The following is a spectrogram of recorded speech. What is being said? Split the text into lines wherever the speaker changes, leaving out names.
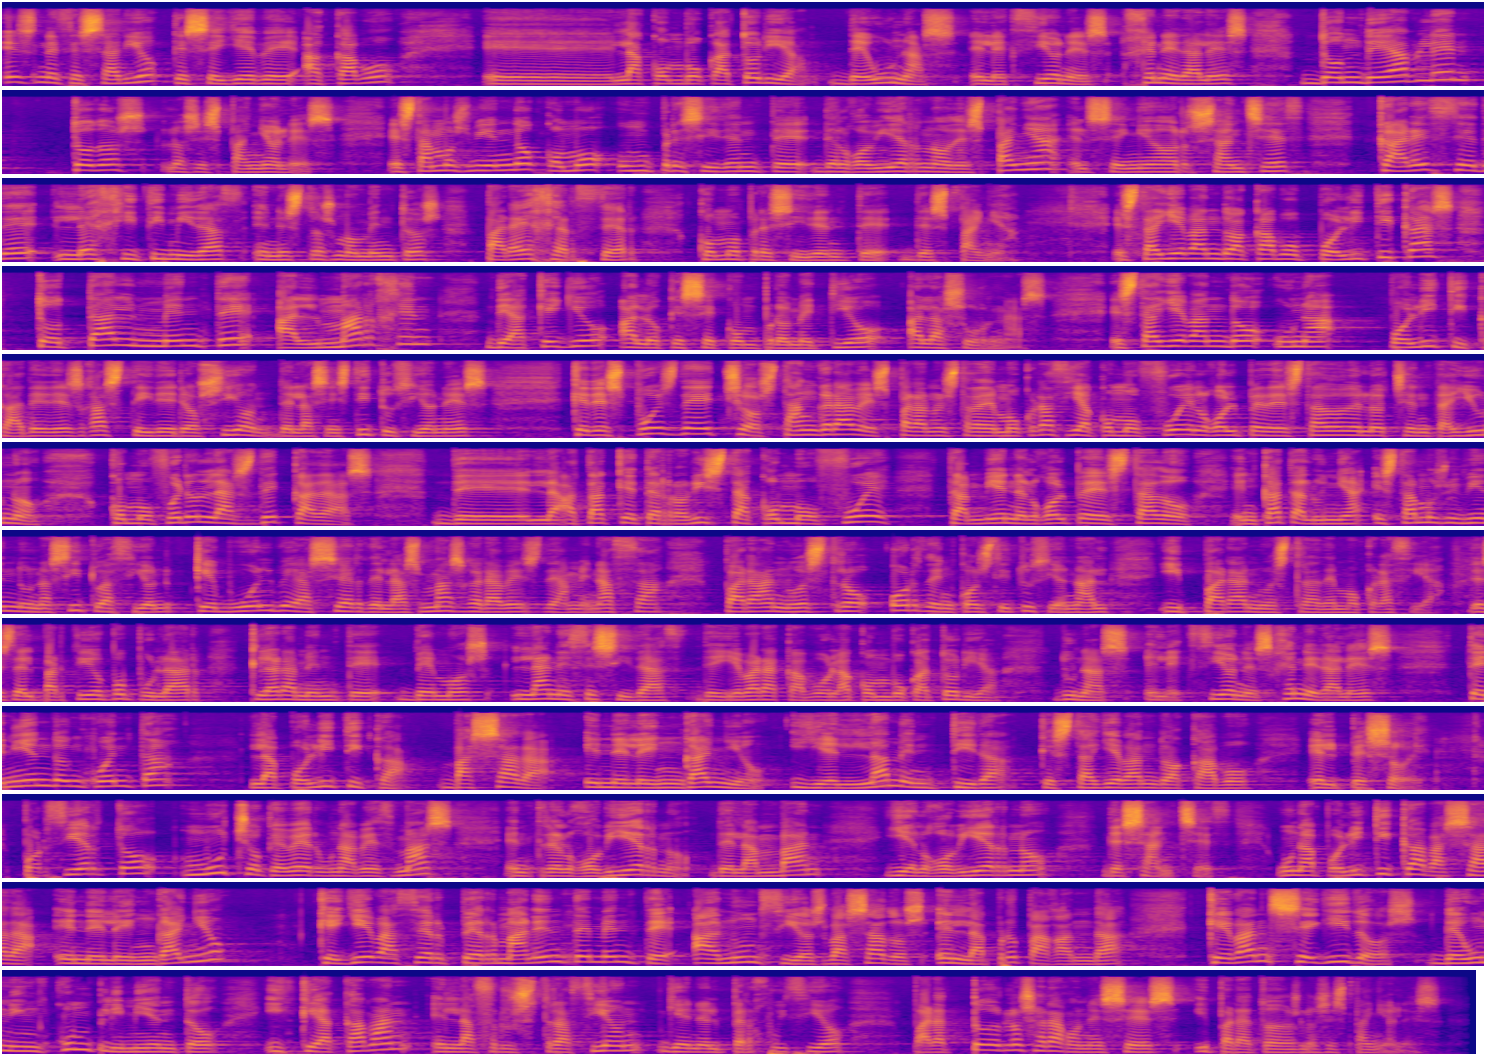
Es necesario que se lleve a cabo eh, la convocatoria de unas elecciones generales donde hablen todos los españoles. Estamos viendo cómo un presidente del Gobierno de España, el señor Sánchez, carece de legitimidad en estos momentos para ejercer como presidente de España. Está llevando a cabo políticas totalmente al margen de aquello a lo que se comprometió a las urnas. Está llevando una política de desgaste y de erosión de las instituciones, que después de hechos tan graves para nuestra democracia como fue el golpe de Estado del 81, como fueron las décadas del ataque terrorista, como fue también el golpe de Estado en Cataluña, estamos viviendo una situación que vuelve a ser de las más graves de amenaza para nuestro orden constitucional y para nuestra democracia. Desde el Partido Popular claramente vemos la necesidad de llevar a cabo la convocatoria de unas elecciones generales teniendo en cuenta la política basada en el engaño y en la mentira que está llevando a cabo el PSOE. Por cierto, mucho que ver una vez más entre el gobierno de Lambán y el gobierno de Sánchez. Una política basada en el engaño que lleva a hacer permanentemente anuncios basados en la propaganda, que van seguidos de un incumplimiento y que acaban en la frustración y en el perjuicio para todos los aragoneses y para todos los españoles.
